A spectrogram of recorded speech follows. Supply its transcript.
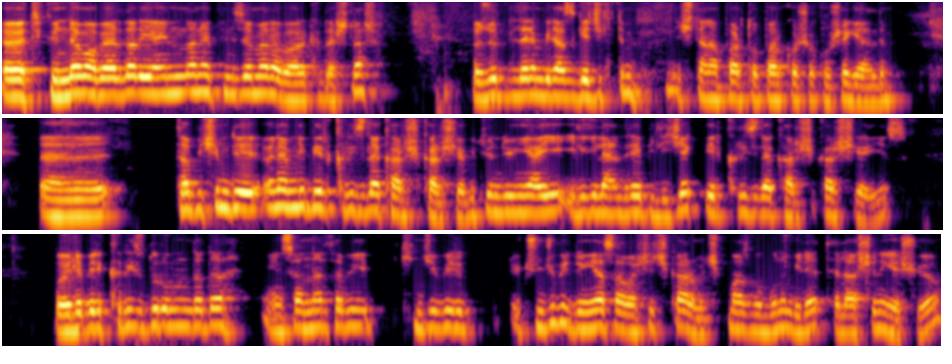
Evet, Gündem Haberdar yayınından hepinize merhaba arkadaşlar. Özür dilerim biraz geciktim. İşten apar topar koşa koşa geldim. Ee, tabii şimdi önemli bir krizle karşı karşıya. Bütün dünyayı ilgilendirebilecek bir krizle karşı karşıyayız. Böyle bir kriz durumunda da insanlar tabii ikinci bir, üçüncü bir dünya savaşı çıkar mı çıkmaz mı bunun bile telaşını yaşıyor.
